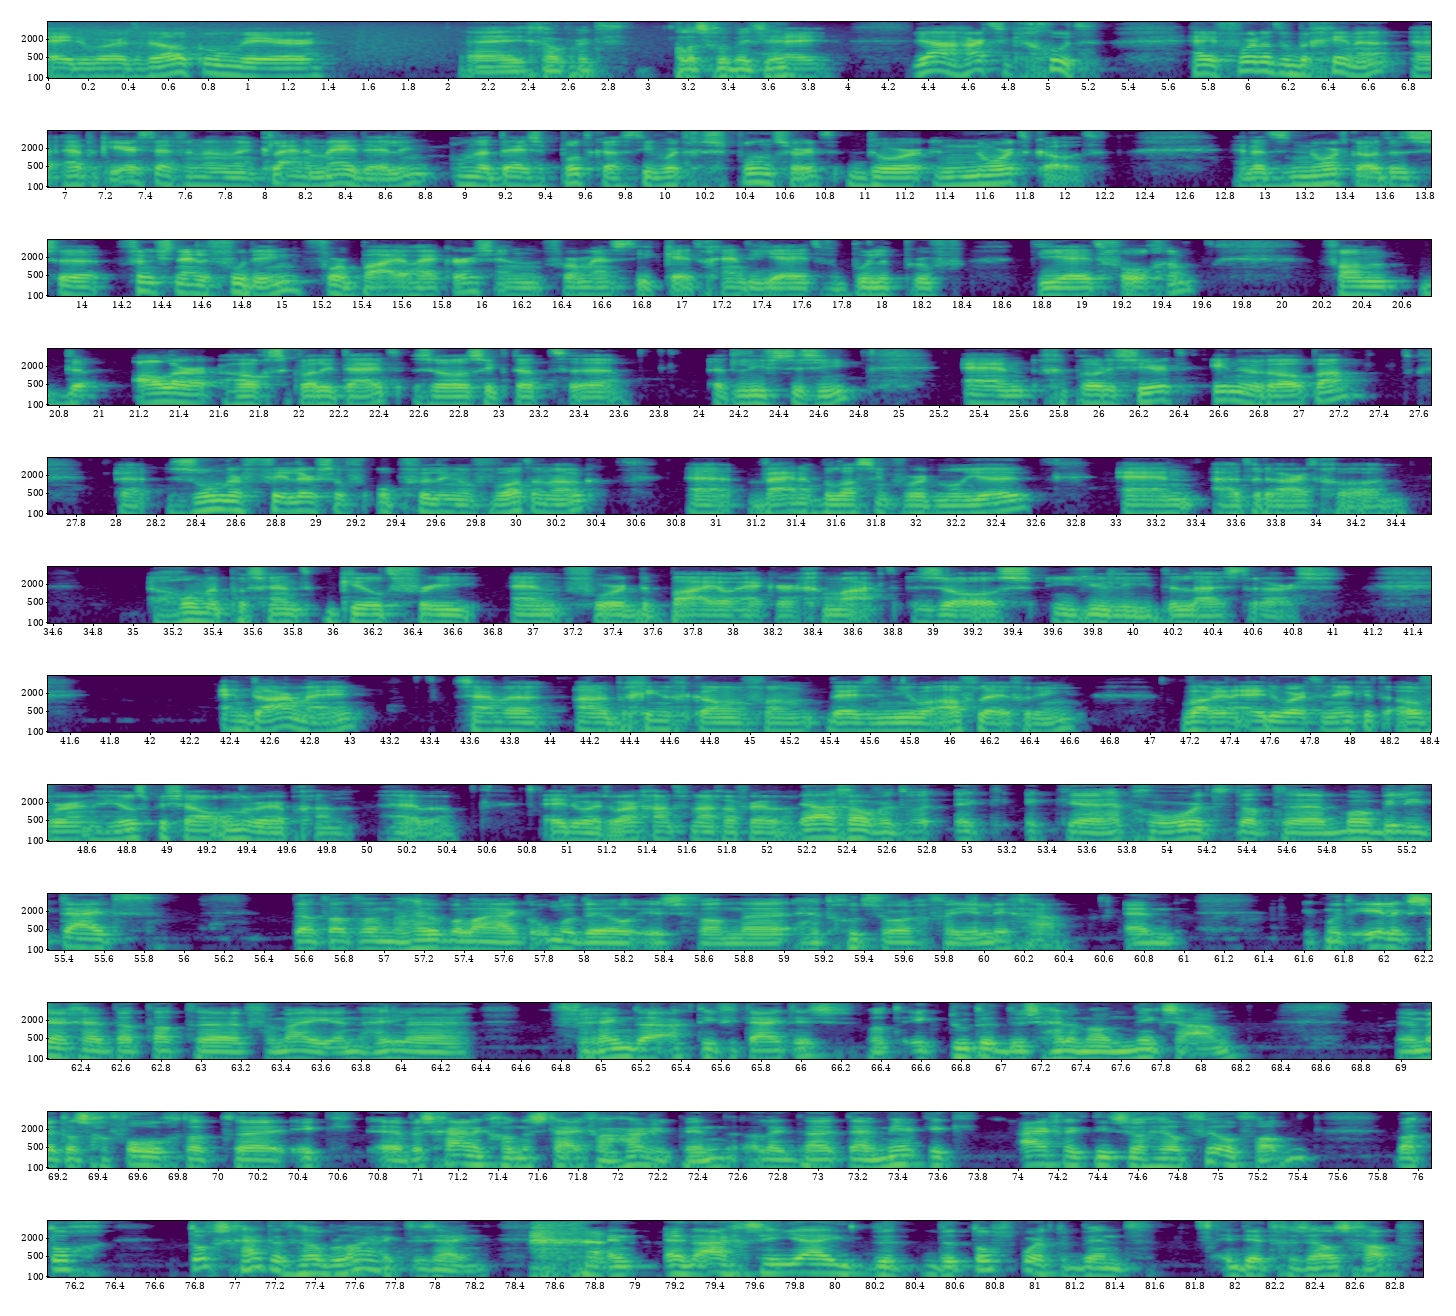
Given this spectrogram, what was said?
Eduard, welkom weer. Hey Gobert, alles goed met je? Hey. Ja, hartstikke goed. Hey, voordat we beginnen uh, heb ik eerst even een, een, kleine mededeling, omdat deze podcast die wordt gesponsord door Noordcode. En dat is Noordcode, dat is uh, functionele voeding voor biohackers en voor mensen die ketogeen dieet of bulletproof dieet volgen. Van de allerhoogste kwaliteit, zoals ik dat uh, het liefste zie. En geproduceerd in Europa. Uh, zonder fillers of opvulling of wat dan ook. Uh, weinig belasting voor het milieu. En uiteraard gewoon 100% guilt-free en voor de biohacker gemaakt, zoals jullie, de luisteraars. En daarmee zijn we aan het begin gekomen van deze nieuwe aflevering, waarin Eduard en ik het over een heel speciaal onderwerp gaan hebben. Eduard, waar gaan we het vandaag over hebben? Ja, Govert, ik, ik uh, heb gehoord dat uh, mobiliteit dat dat een heel belangrijk onderdeel is van uh, het goed zorgen van je lichaam. En ik moet eerlijk zeggen dat dat uh, voor mij een hele vreemde activiteit is. Want ik doe er dus helemaal niks aan. Uh, met als gevolg dat ik waarschijnlijk gewoon een stijve hark ben. Alleen daar, daar merk ik eigenlijk niet zo heel veel van. Maar toch, toch schijnt het heel belangrijk te zijn. en, en aangezien jij de, de topsporter bent in dit gezelschap,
